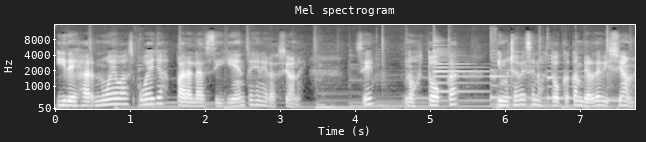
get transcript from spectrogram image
y dejar nuevas huellas para las siguientes generaciones. ¿Sí? Nos toca y muchas veces nos toca cambiar de visión.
